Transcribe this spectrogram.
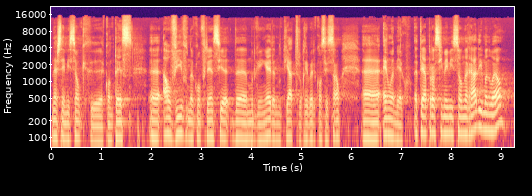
nesta emissão que acontece uh, ao vivo na conferência da Morganheira, no Teatro Ribeiro Conceição, em Lamego. Até à próxima emissão na rádio, Manuel.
